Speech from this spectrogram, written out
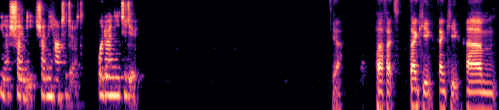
you know, show me, show me how to do it. What do I need to do? Yeah, perfect. Thank you. Thank you. Um,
